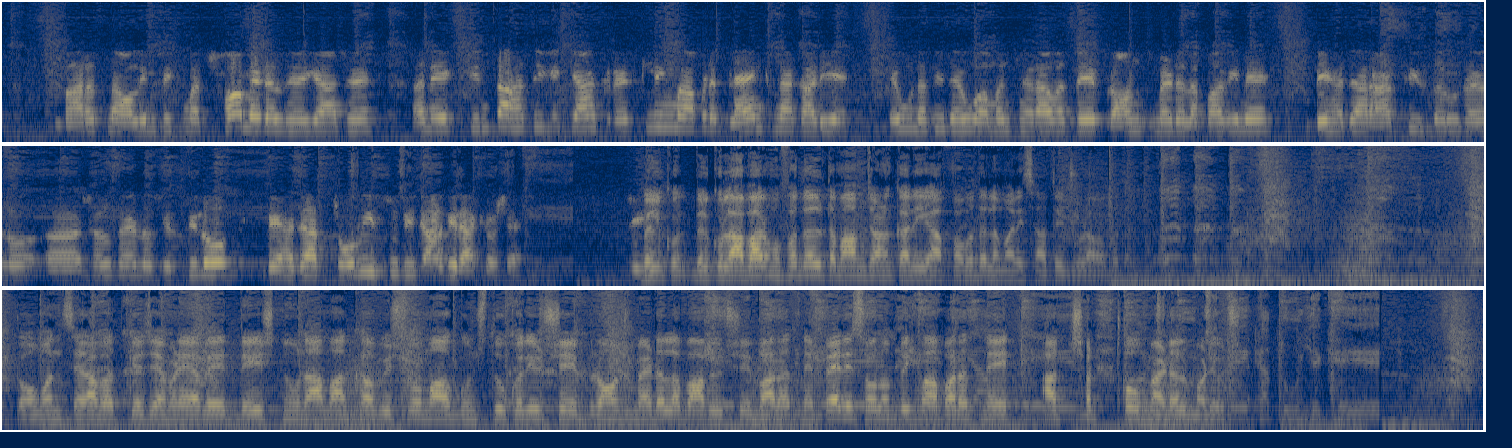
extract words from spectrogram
ભારતના ઓલિમ્પિકમાં છ મેડલ થઈ ગયા છે. અને એક ચિંતા હતી કે ક્યાંક રેસલિંગમાં આપણે બ્લેન્ક ના કાઢીએ. એવું નથી થયું. અમન શહેરાવતે બ્રોન્ઝ મેડલ અપાવીને બે હજાર આઠથી શરૂ થયેલો શરૂ થયેલો સિલસિલો બે હજાર ચોવીસ સુધી જાળવી રાખ્યો છે. બિલકુલ બિલકુલ. આભાર મુફદલ તમામ જાણકારી આપવા બદલ. અમારી સાથે જોડાવા બદલ. તો અમન શેરાવત કે જેમણે હવે દેશનું નામ આખા વિશ્વમાં ગુંજતું કર્યું છે, બ્રોન્ઝ મેડલ અપાવ્યું છે ભારતને. પેરિસ ઓલિમ્પિકમાં ભારતને આ છઠ્ઠો મેડલ મળ્યો છે.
